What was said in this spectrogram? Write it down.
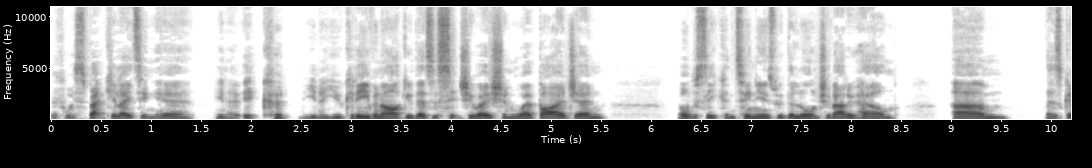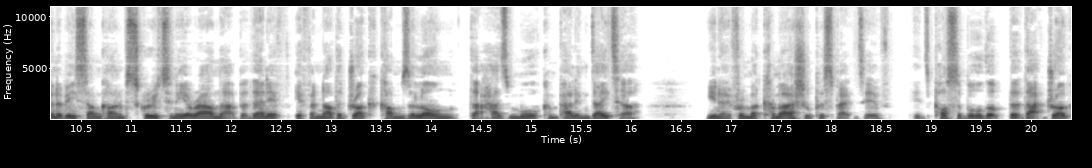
if we're speculating here, you know, it could, you know, you could even argue there's a situation where Biogen obviously continues with the launch of Aduhelm, um, there's going to be some kind of scrutiny around that. But then if if another drug comes along that has more compelling data, you know, from a commercial perspective, it's possible that that, that drug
